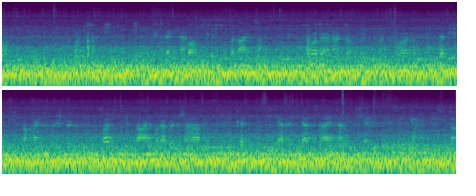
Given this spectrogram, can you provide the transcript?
und bieten Ihnen Getränke wortlich bereit. Vor der Landung in Frankfurt servieren Ihnen noch ein Frühstück. Sollten Sie Fragen oder Wünsche haben, können Sie sich gerne jederzeit an uns wenden. Wir sind gerne für Sie da.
